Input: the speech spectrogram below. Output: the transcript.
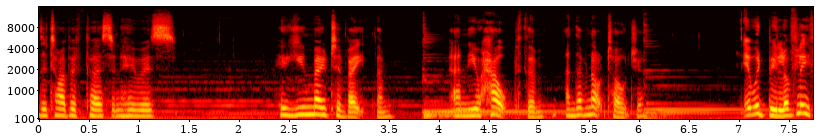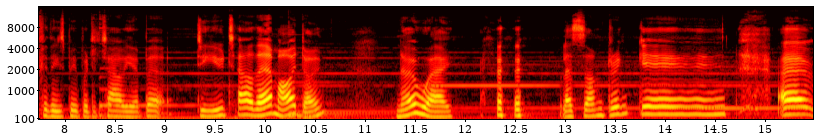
the type of person who is who you motivate them and you help them and they've not told you. It would be lovely for these people to tell you, but do you tell them? I don't. No way. Unless I'm drinking. Uh,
